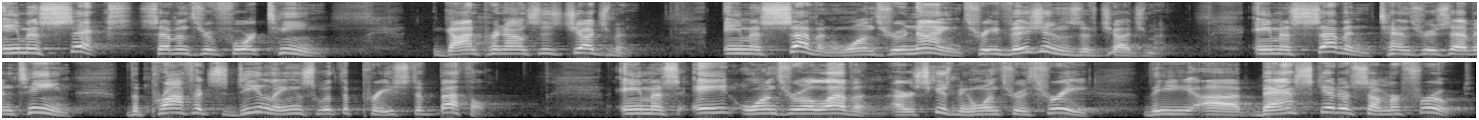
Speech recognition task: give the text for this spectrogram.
Amos 6, 7 through 14. God pronounces judgment. Amos 7, 1 through 9, three visions of judgment. Amos 7, 10 through 17, the prophet's dealings with the priest of Bethel. Amos 8, 1 through 11, or excuse me, 1 through 3, the uh, basket of summer fruit.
